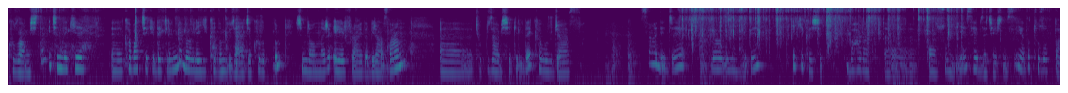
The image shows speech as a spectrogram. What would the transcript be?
kullanmıştım. İçindeki e, kabak çekirdeklerini de böyle yıkadım, güzelce kuruttum. Şimdi onları airfry'da birazdan e, çok güzel bir şekilde kavuracağız. Sadece gördüğünüz gibi iki kaşık baharat e, olsun diye sebze çeşnisi ya da tuzot da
